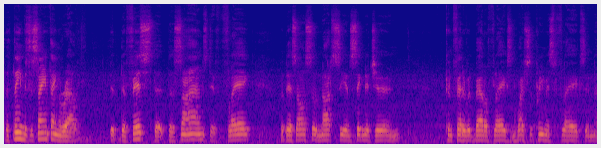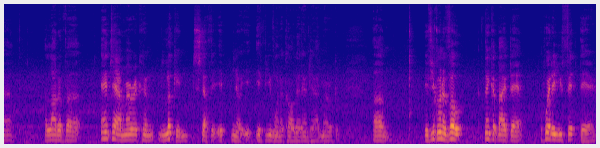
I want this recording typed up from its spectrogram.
the theme is the same thing rally. The, the fists, the, the signs, the flag, but there's also Nazi and signature and Confederate battle flags and white supremacist flags and uh, a lot of uh, anti-American looking stuff. It, you know, if you want to call that anti-American. Um, if you're going to vote, think about that. Where do you fit there?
